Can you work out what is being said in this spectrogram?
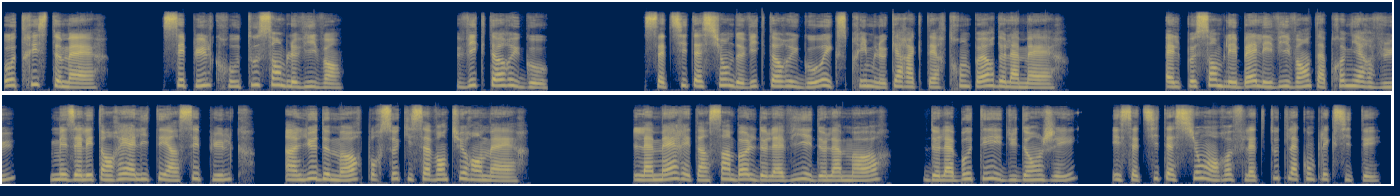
Ô triste mer. Sépulcre où tout semble vivant. Victor Hugo. Cette citation de Victor Hugo exprime le caractère trompeur de la mer. Elle peut sembler belle et vivante à première vue, mais elle est en réalité un sépulcre, un lieu de mort pour ceux qui s'aventurent en mer. La mer est un symbole de la vie et de la mort, de la beauté et du danger, et cette citation en reflète toute la complexité.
